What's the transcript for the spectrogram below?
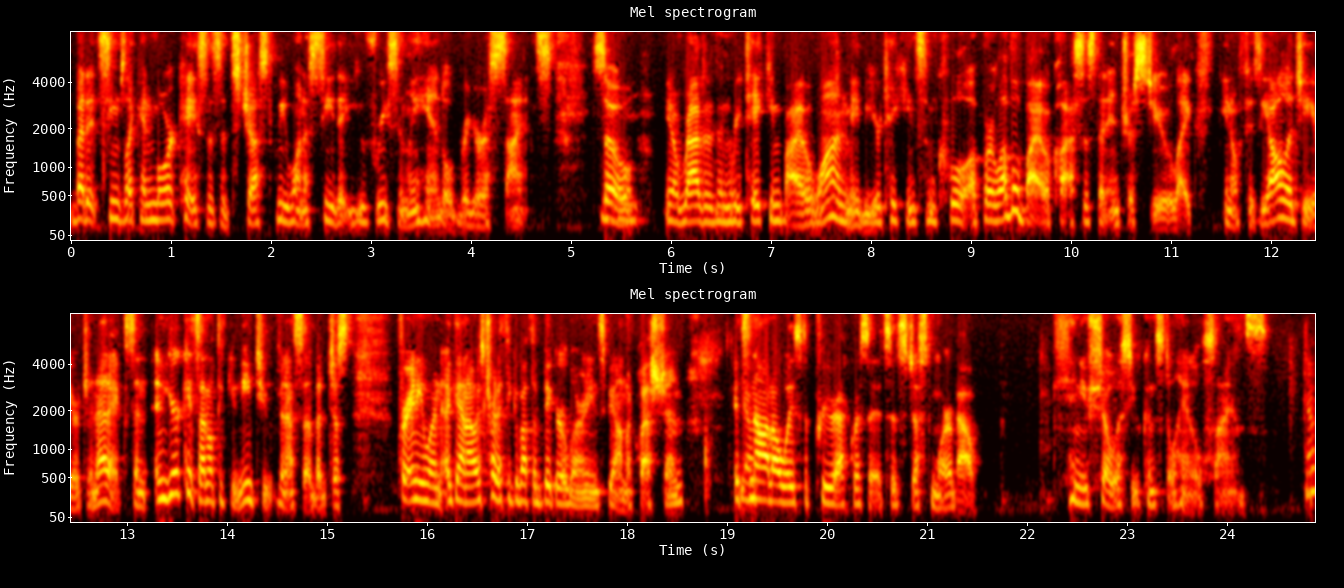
But it seems like in more cases, it's just we want to see that you've recently handled rigorous science. So, mm-hmm. you know, rather than retaking Bio 1, maybe you're taking some cool upper level bio classes that interest you, like, you know, physiology or genetics. And in your case, I don't think you need to, Vanessa, but just for anyone, again, I always try to think about the bigger learnings beyond the question. It's Yeah. not always the prerequisites, it's just more about can you show us you can still handle science? Yeah.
